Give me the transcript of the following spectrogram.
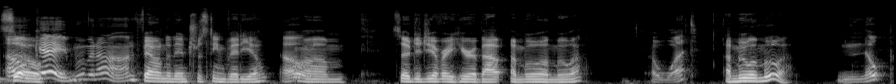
So, okay, moving on. found an interesting video. Oh. Um, so did you ever hear about Amuamua? A what? Amuamua. Nope.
